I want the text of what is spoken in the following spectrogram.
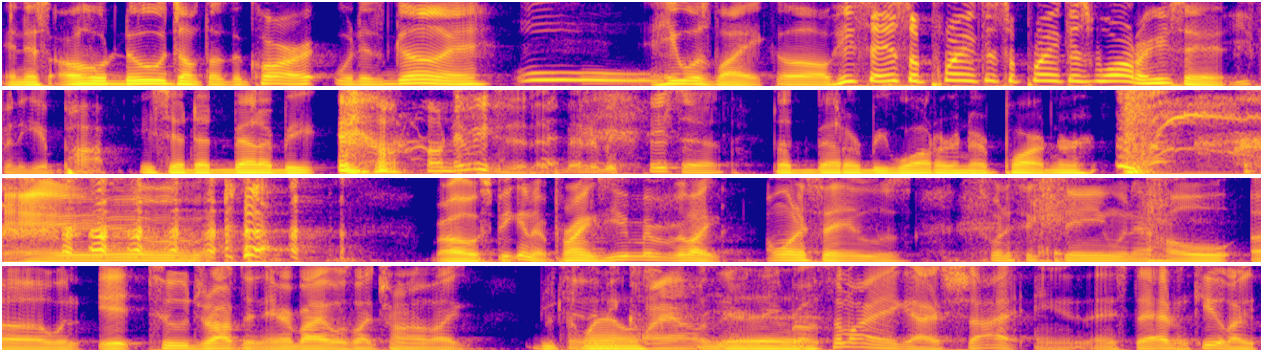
And this old dude jumped up the car with his gun. Ooh. He was like, uh, he said, "It's a prank. It's a prank. It's water." He said, you finna get popped. "He said that better be." He said that better be. he said that better be water in their partner. Damn. Bro, speaking of pranks, you remember like I want to say it was 2016 when that whole uh when it too dropped and everybody was like trying to like Be pretend to clowns. be clowns and everything, bro. Somebody got shot and, and stabbed and killed. Like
